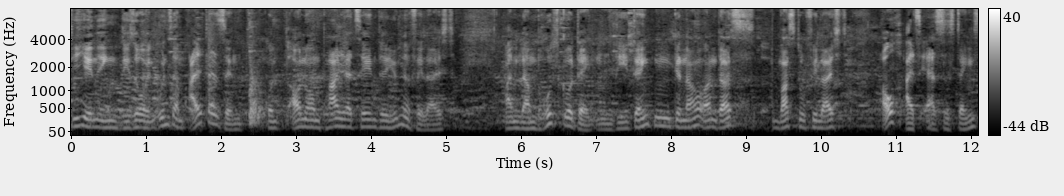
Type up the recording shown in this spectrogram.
diejenigen, die so in unserem Alter sind und auch noch ein paar Jahrzehnte jünger vielleicht, an Lambrusco denken. Die denken genau an das, was du vielleicht auch als erstes denkst,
